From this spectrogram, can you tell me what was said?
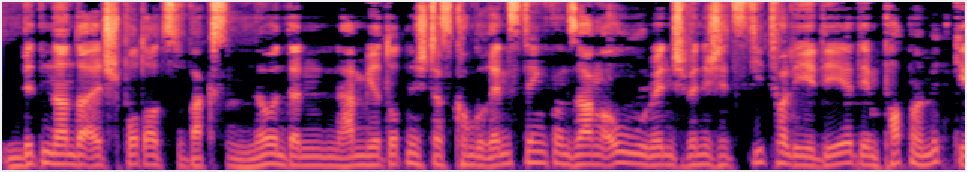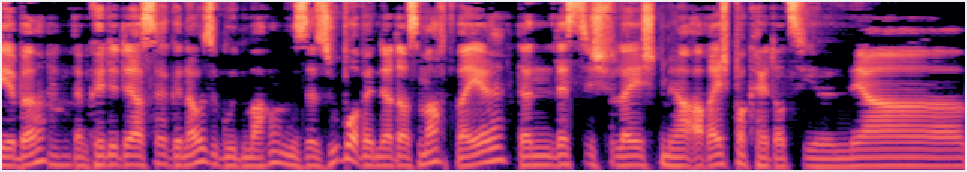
miteinander als Sportart zu wachsen, ne? Und dann haben wir dort nicht das Konkurrenzdenken und sagen, oh, Mensch, wenn ich jetzt die tolle Idee dem Partner mitgebe, Mhm. dann könnte der es ja genauso gut machen. Das ist ja super, wenn der das macht, weil dann lässt sich vielleicht mehr Erreichbarkeit erzielen, mehr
